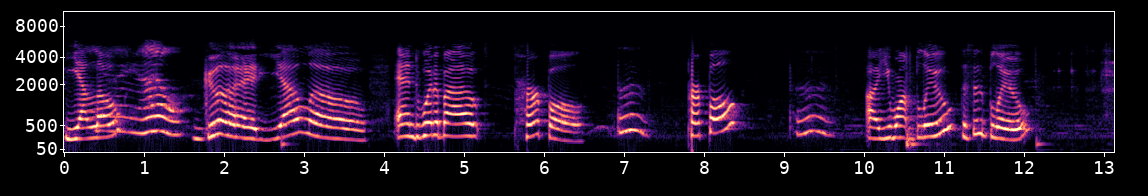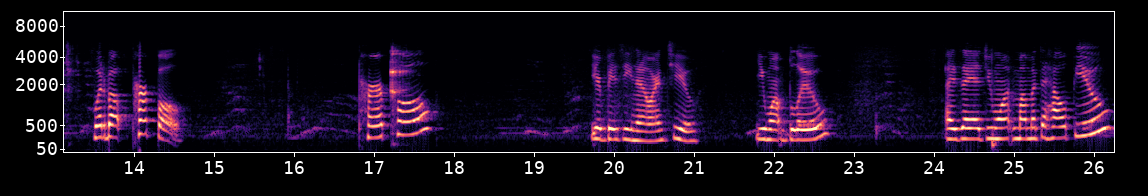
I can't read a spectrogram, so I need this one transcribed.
Yellow? Yellow. Good. Yellow. And what about purple? Blue. Purple? Blue. Uh, you want blue? This is blue. What about purple? Purple? You're busy now, aren't you? You want blue? Isaiah, do you want Mama to help you?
